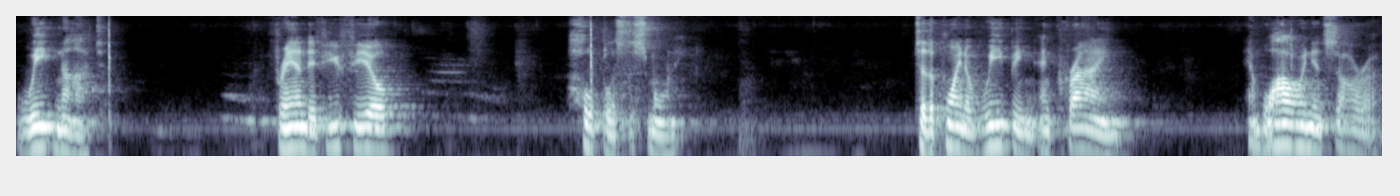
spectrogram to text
Weep not. Friend, if you feel hopeless this morning, to the point of weeping and crying and wallowing in sorrow,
